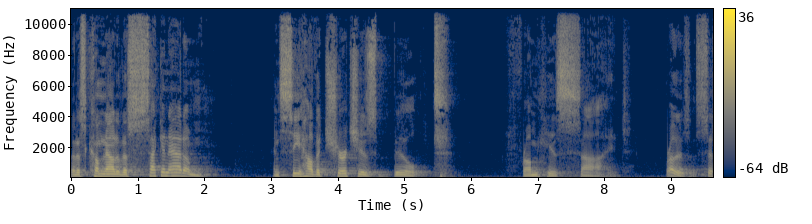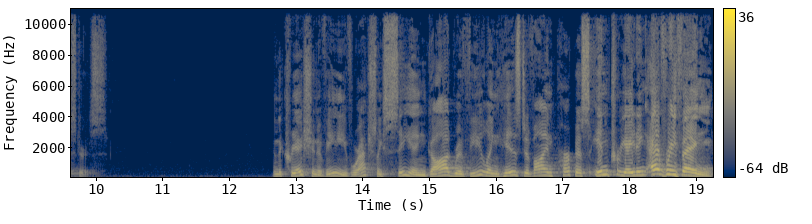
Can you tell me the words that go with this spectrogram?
Let us come now to the second Adam and see how the church is built from his side. Brothers and sisters, in the creation of Eve, we're actually seeing God revealing his divine purpose in creating everything.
